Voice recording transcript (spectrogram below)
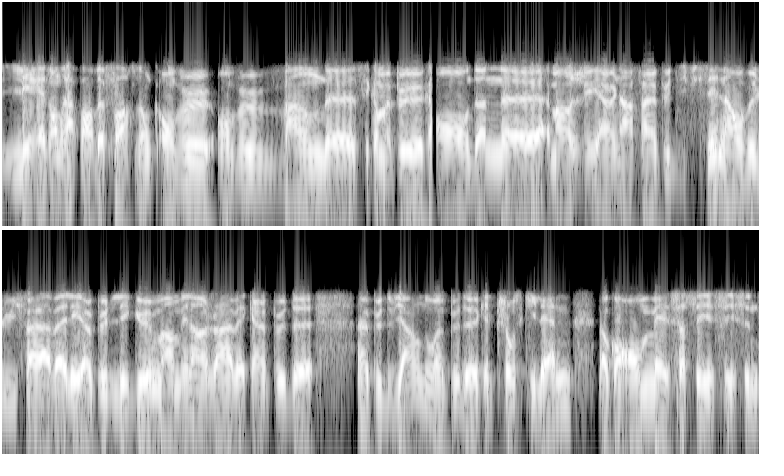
les raisons de rapport de force, donc on veut on veut vendre, euh, c'est comme un peu quand on donne euh, à manger à un enfant un peu difficile, hein, on veut lui faire avaler un peu de légumes en mélangeant avec un peu de un peu de viande ou un peu de quelque chose qu'il aime. Donc on, on met ça, c'est c'est c'est une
